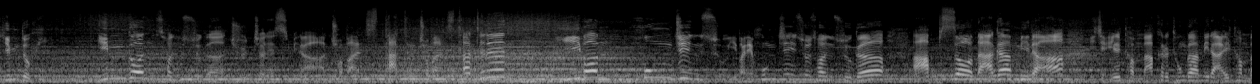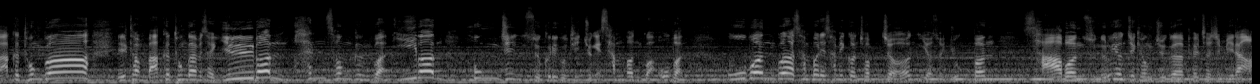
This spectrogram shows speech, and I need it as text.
김도휘, 임건 선수가 출전했습니다. 초반 스타트, 초반 스타트는 2번 홍진수. 이번에 홍진수 선수가 앞서 나갑니다. 이제 1턴 마크를 통과합니다. 1턴 마크 통과. 1턴 마크 통과하면서 1번 한성근과 2번 홍진수 그리고 뒤쪽에 3번과 5번 5번과 3번의 3위권 접전 이어서 6번 4번 순으로 현재 경주가 펼쳐집니다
